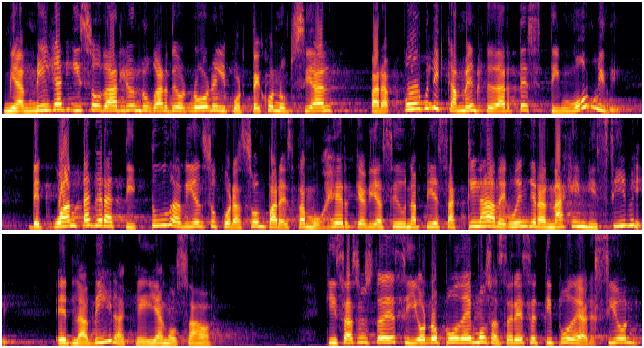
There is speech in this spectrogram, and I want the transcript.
Mi amiga quiso darle un lugar de honor en el cortejo nupcial para públicamente dar testimonio de cuánta gratitud había en su corazón para esta mujer que había sido una pieza clave, un engranaje invisible en la vida que ella gozaba. Quizás ustedes y yo no podemos hacer ese tipo de acción,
